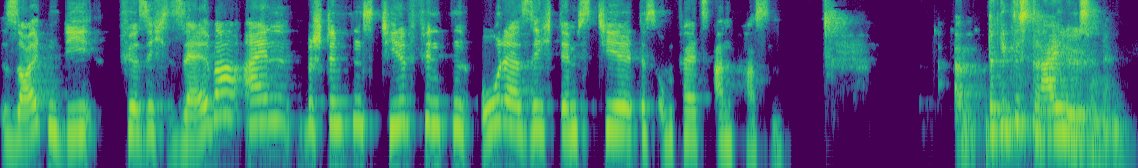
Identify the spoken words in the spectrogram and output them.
sollten die für sich selber einen bestimmten Stil finden oder sich dem Stil des Umfelds anpassen? Ähm, da gibt es drei Lösungen.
